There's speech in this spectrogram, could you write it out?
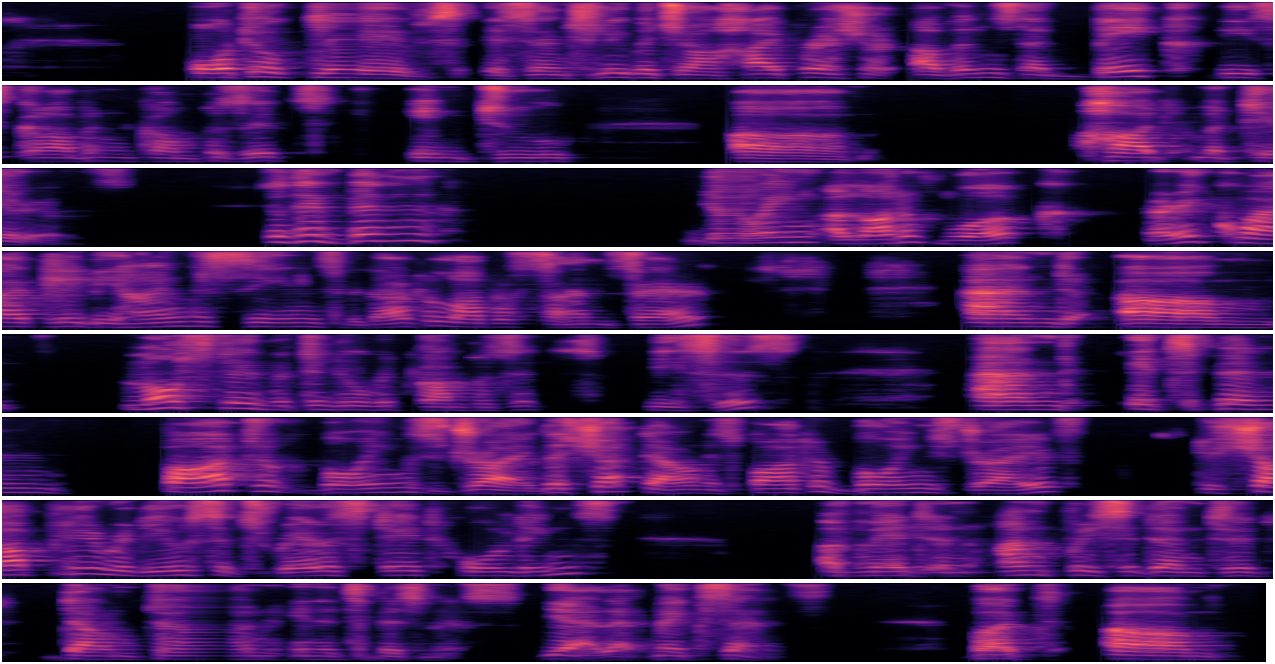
autoclaves, essentially, which are high pressure ovens that bake these carbon composites into uh, hard materials. So they've been doing a lot of work very quietly behind the scenes without a lot of fanfare and um, mostly with, to do with composite pieces. And it's been part of Boeing's drive. The shutdown is part of Boeing's drive to sharply reduce its real estate holdings amid an unprecedented downturn in its business. Yeah, that makes sense. But um,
